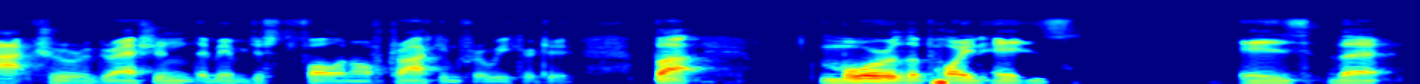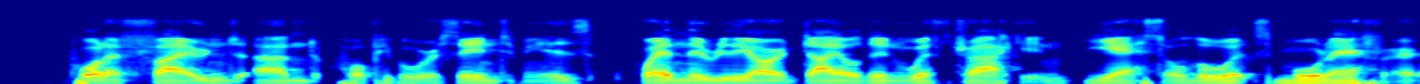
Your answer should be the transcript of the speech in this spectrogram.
actual regression. They maybe just fallen off tracking for a week or two. But more the point is, is that what I've found and what people were saying to me is when they really are dialed in with tracking, yes, although it's more effort,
